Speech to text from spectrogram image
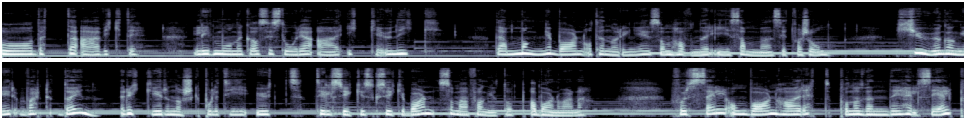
Og dette er viktig. Liv Monicas historie er ikke unik. Det er mange barn og tenåringer som havner i samme situasjon. 20 ganger hvert døgn rykker norsk politi ut til psykisk syke barn som er fanget opp av barnevernet. For selv om barn har rett på nødvendig helsehjelp,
